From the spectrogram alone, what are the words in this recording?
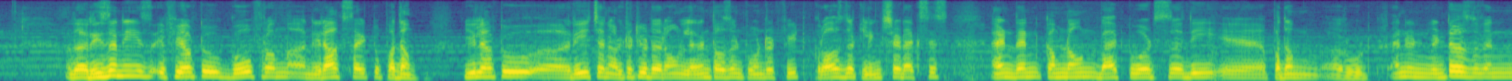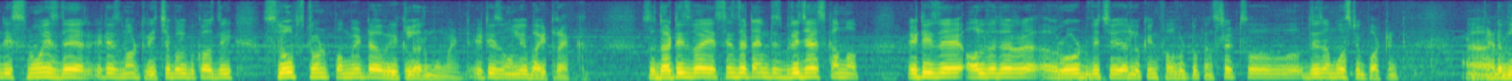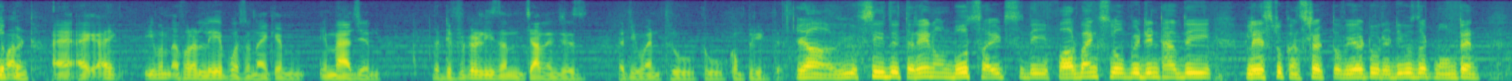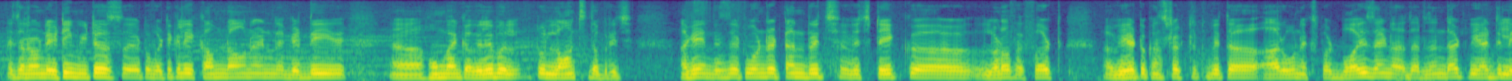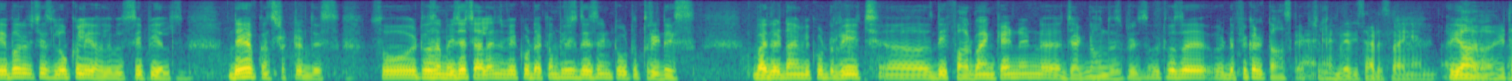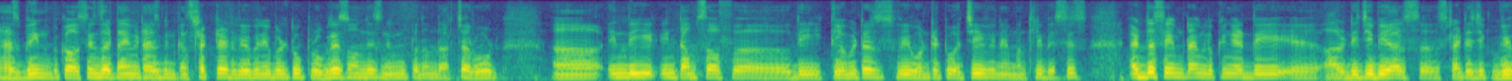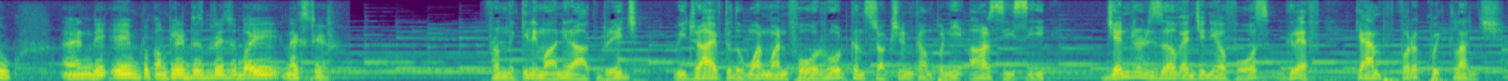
The reason is if you have to go from uh, Nirak side to Padam, you will have to uh, reach an altitude around 11,200 feet, cross that Lingshed axis, and then come down back towards uh, the uh, Padam uh, road. And in winters, when the snow is there, it is not reachable because the slopes don't permit a vehicular movement. It is only by track. So that is why, since the time this bridge has come up, it is a all-weather uh, road which we are looking forward to construct. So this is the most important uh, development. I, I, I, even for a lay person, I can imagine the difficulties and challenges that you went through to complete this. Yeah, you see the terrain on both sides. The far bank slope, we didn't have the place to construct. So we had to reduce that mountain. It's around 80 meters uh, to vertically come down and get the uh, home bank available to launch the bridge. Again, this is a 200 ton bridge which take a lot of effort. Uh, we had to construct it with uh, our own expert boys and other than that we had the labor which is locally available, CPLs. They have constructed this. So it was a major challenge. We could accomplish this in two to three days. By the time we could reach uh, the far bank end and uh, jack down this bridge. So it was a, difficult task actually. And very satisfying. And Yeah, sure. it has been because since the time it has been constructed, we have been able to progress on this Nimu Padam Darcha road uh, in the in terms of uh, the kilometers we wanted to achieve in a monthly basis. At the same time, looking at the uh, our DGBR's uh, strategic view and the aim to complete this bridge by next year. From the Kilima Nirak Bridge, we drive to the 114 Road Construction Company RCC General Reserve Engineer Force GREF camp for a quick lunch.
